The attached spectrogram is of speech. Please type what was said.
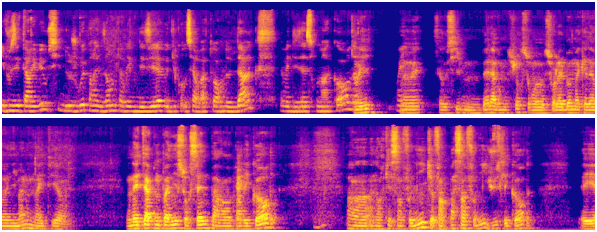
Il vous est arrivé aussi de jouer par exemple avec des élèves du conservatoire de Dax, avec des instruments à cordes? Oui, oui. Ouais, c'est aussi une belle aventure sur, euh, sur l'album Macadam Animal. On a été, euh, on a été accompagné sur scène par, par des cordes, par un, orchestre symphonique, enfin pas symphonique, juste les cordes. Et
